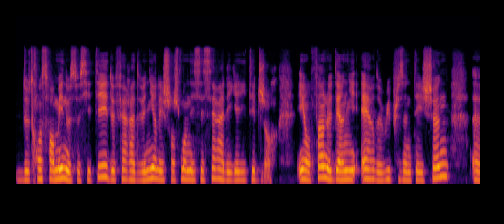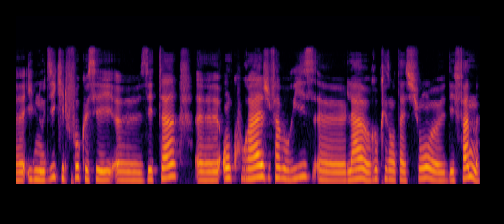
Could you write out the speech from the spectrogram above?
de transformer nos sociétés et de faire advenir les changements nécessaires à l'égalité de genre. Et enfin, le dernier R de representation, euh, il nous dit qu'il faut que ces euh, États euh, encouragent, favorisent euh, la représentation des femmes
